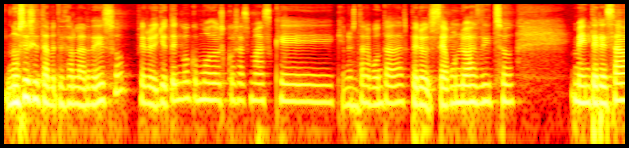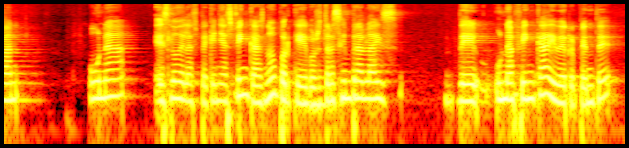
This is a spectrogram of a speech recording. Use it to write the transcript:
no sé si te apetece hablar de eso, pero yo tengo como dos cosas más que, que no están apuntadas, pero según lo has dicho, me interesaban. Una es lo de las pequeñas fincas, ¿no? Porque vosotras siempre habláis de una finca y de repente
